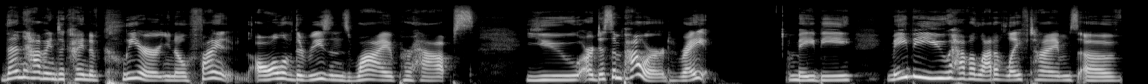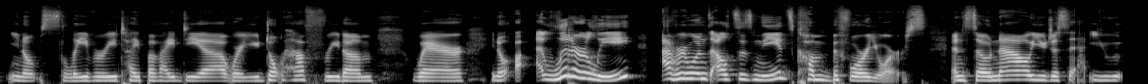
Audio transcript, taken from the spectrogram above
then having to kind of clear, you know, find all of the reasons why perhaps you are disempowered, right? maybe maybe you have a lot of lifetimes of you know slavery type of idea where you don't have freedom where you know literally everyone else's needs come before yours. And so now you just you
